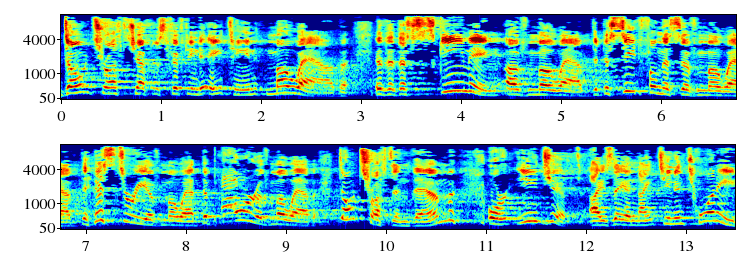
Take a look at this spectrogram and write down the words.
Don't trust chapters 15 to 18, Moab, the, the, scheming of Moab, the deceitfulness of Moab, the history of Moab, the power of Moab. Don't trust in them. Or Egypt, Isaiah 19 and 20,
